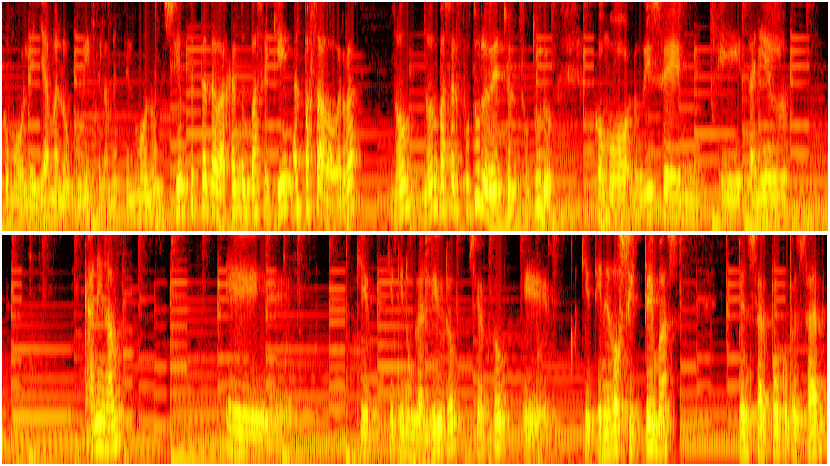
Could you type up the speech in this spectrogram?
como le llaman los budistas, la mente del mono, siempre está trabajando en base a qué? Al pasado, ¿verdad? No, no en base al futuro, de hecho el futuro, como lo dice eh, Daniel Cunningham, eh, que, tiene un gran libro, ¿cierto? que tiene dos sistemas, pensar poco, pensar,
